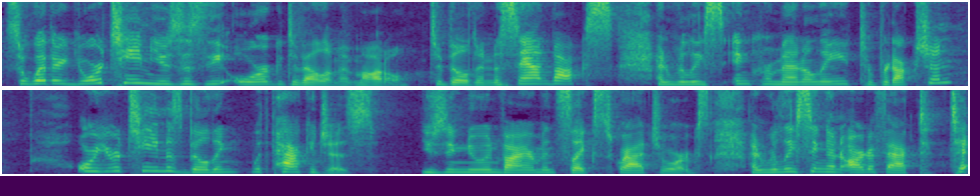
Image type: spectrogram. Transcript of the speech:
So whether your team uses the org development model to build in a sandbox and release incrementally to production, or your team is building with packages, using new environments like Scratch orgs, and releasing an artifact to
